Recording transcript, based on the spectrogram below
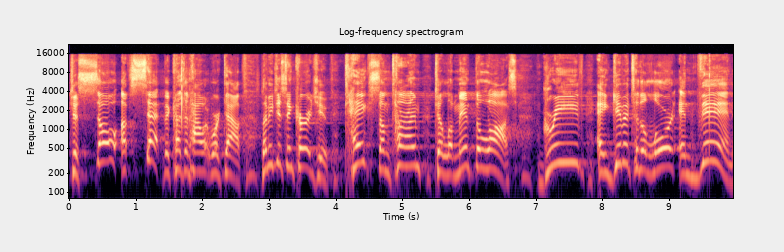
just so upset because of how it worked out. Let me just encourage you take some time to lament the loss grieve and give it to the Lord, and then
